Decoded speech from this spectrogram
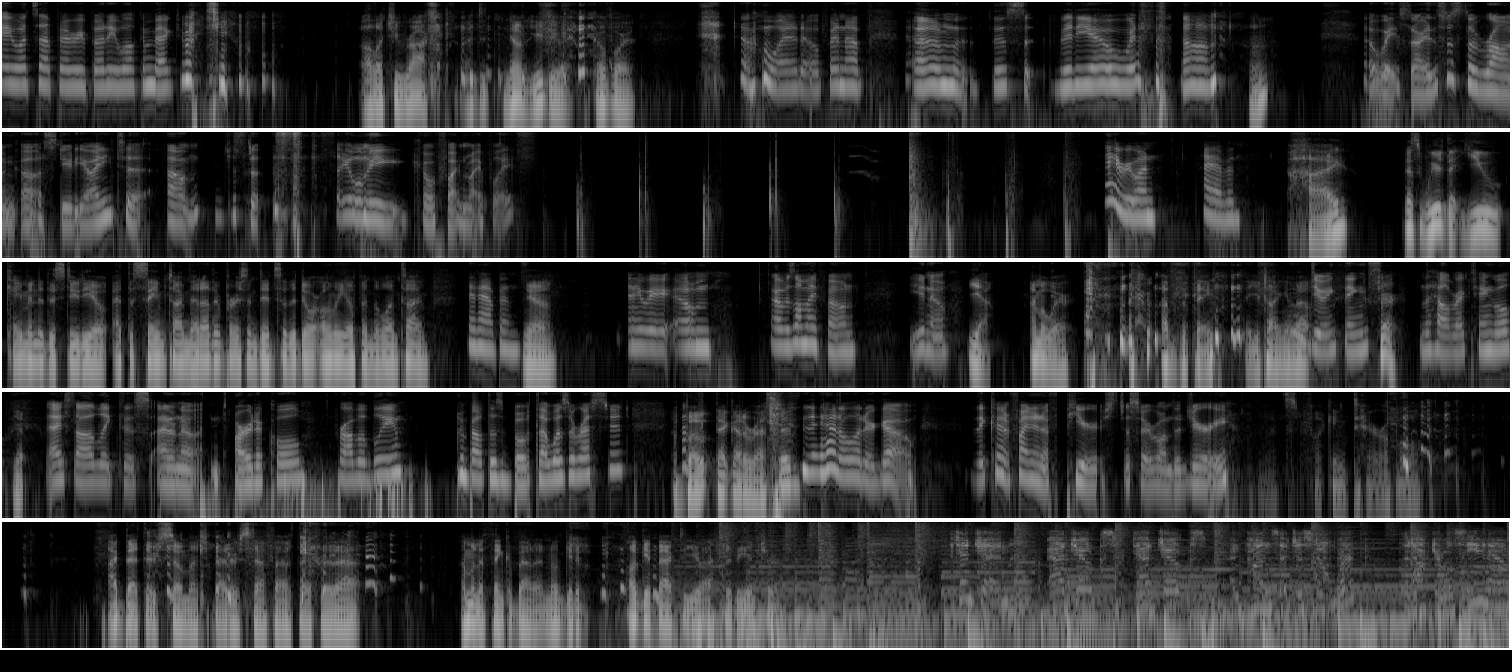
Hey, what's up, everybody? Welcome back to my channel. I'll let you rock. I did, no, you do it. Go for it. I wanted to open up um this video with um. Huh? Oh wait, sorry. This is the wrong uh studio. I need to um just a second. Let me go find my place. Hey everyone. Hi Evan. Hi. That's weird that you came into the studio at the same time that other person did, so the door only opened the one time. It happens. Yeah. Anyway, um, I was on my phone. You know, Yeah. I'm aware of the thing that you're talking about. doing things. Sure. the hell rectangle. Yep. I saw like this, I don't know, article probably about this boat that was arrested. A boat that got arrested? They had to let her go. They couldn't find enough peers to serve on the jury. That's fucking terrible. I bet there's so much better stuff out there for that. I'm gonna think about it and I'll get it I'll get back to you after the intro. Attention! Bad jokes, dad jokes, and puns that just don't work. The doctor will see you now.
